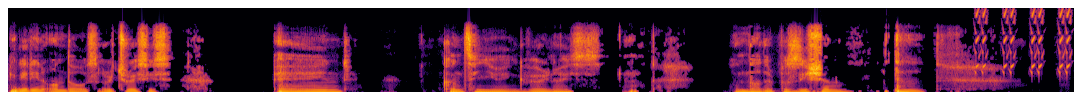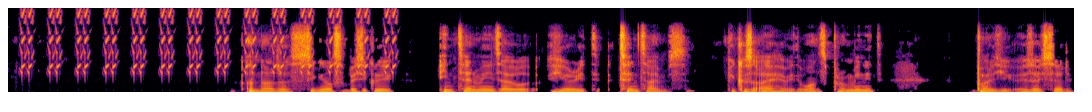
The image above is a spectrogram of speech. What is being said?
get in on those retraces. And continuing, very nice. Another position. Another signal. So basically, in 10 minutes, I will hear it 10 times because I have it once per minute. But you, as I said,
